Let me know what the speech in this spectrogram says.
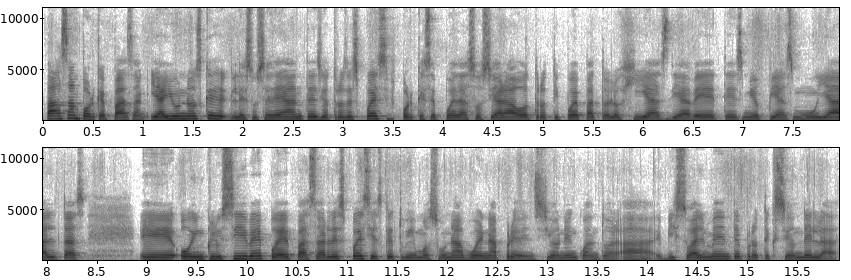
Pasan porque pasan. Y hay unos que les sucede antes y otros después porque se puede asociar a otro tipo de patologías, diabetes, miopías muy altas. Eh, o inclusive puede pasar después si es que tuvimos una buena prevención en cuanto a, visualmente, protección de, la,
